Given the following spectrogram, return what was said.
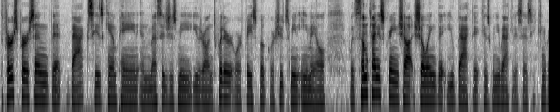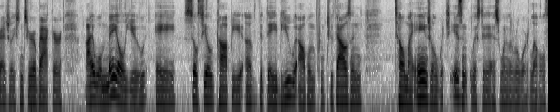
The first person that backs his campaign and messages me either on Twitter or Facebook or shoots me an email with some kind of screenshot showing that you backed it, because when you back it, it says, Congratulations, you're a backer. I will mail you a still sealed copy of the debut album from 2000, Tell My Angel, which isn't listed as one of the reward levels,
